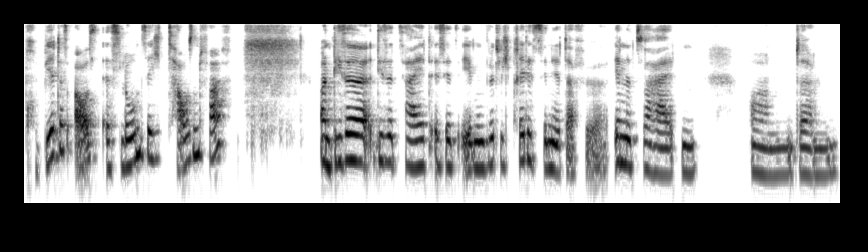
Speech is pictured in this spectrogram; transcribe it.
probiert es aus. Es lohnt sich tausendfach. Und diese, diese Zeit ist jetzt eben wirklich prädestiniert dafür, innezuhalten und ähm,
